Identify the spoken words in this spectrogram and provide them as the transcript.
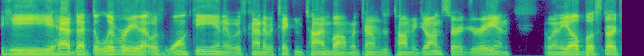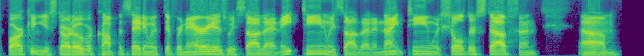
he had that delivery that was wonky and it was kind of a ticking time bomb in terms of Tommy John surgery. And when the elbow starts barking, you start overcompensating with different areas. We saw that in 18, we saw that in 19 with shoulder stuff. And, um,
